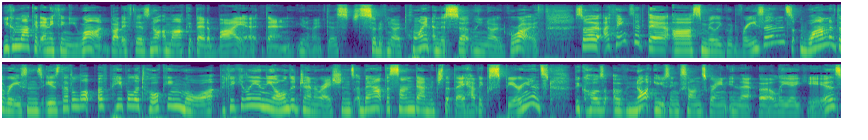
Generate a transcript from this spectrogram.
you can market anything you want, but if there's not a market there to buy it, then, you know, there's sort of no point and there's certainly no growth. So I think that there are some really good reasons. One of the reasons is that a lot of people are talking more, particularly in the older generations, about the sun damage that they they have experienced because of not using sunscreen in their earlier years.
